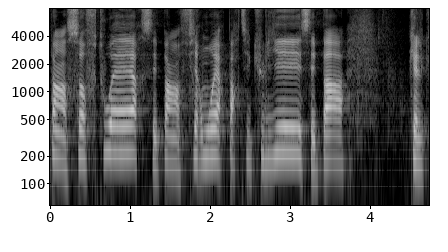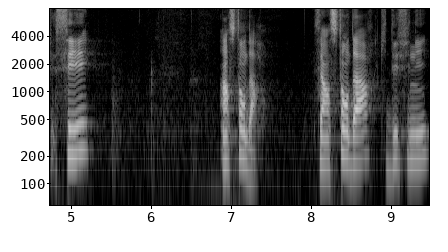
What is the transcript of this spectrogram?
pas, un software, ce n'est pas un firmware particulier, c'est pas c'est un standard. C'est un standard qui définit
